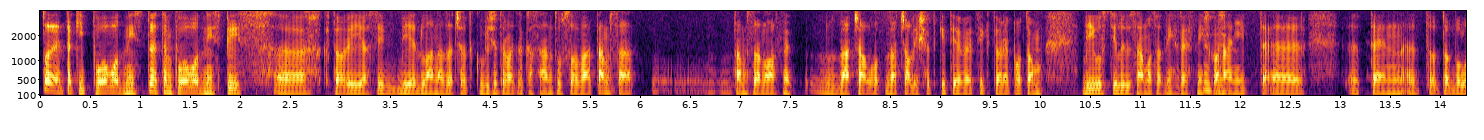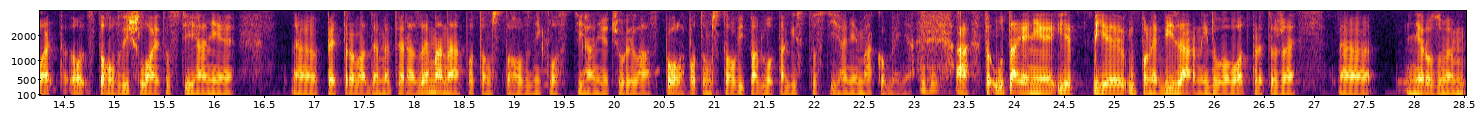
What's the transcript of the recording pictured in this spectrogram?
To je taký pôvodný, to je ten pôvodný spis, e, ktorý asi viedla na začiatku vyšetrovateľka Santusová. Tam sa, tam sa vlastne začalo, začali všetky tie veci, ktoré potom vyústili do samostatných trestných mm-hmm. konaní. E, ten, to, to bolo, z toho vzýšlo aj to stíhanie Petrova Demetera Zemana, potom z toho vzniklo stíhanie Čurila a spol a potom z toho vypadlo takisto stíhanie Makobeňa. Uh-huh. A to utajenie je, je úplne bizárny dôvod, pretože nerozumiem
